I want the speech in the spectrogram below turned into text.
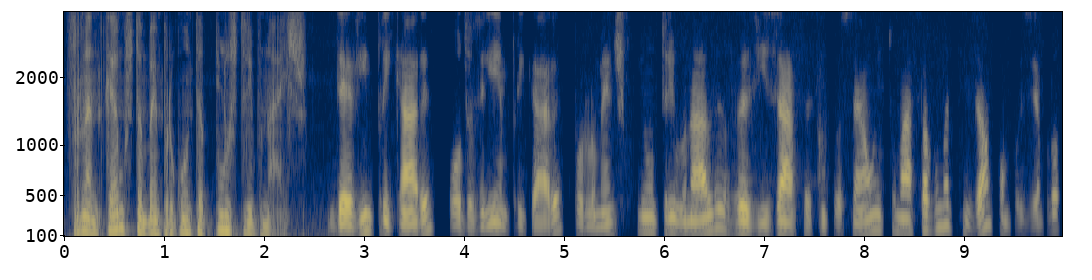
Fernando Campos também pergunta pelos tribunais deve implicar, ou deveria implicar, pelo menos que um tribunal revisasse a situação e tomasse alguma decisão, como por exemplo,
